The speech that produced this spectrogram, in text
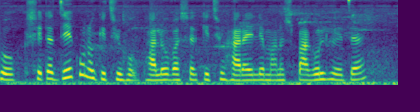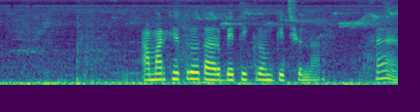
হোক, সেটা যে কোনো কিছু হোক, ভালোবাসার কিছু হারাইলে মানুষ পাগল হয়ে যায়। আমার ক্ষেত্রেও তার ব্যতিক্রম কিছু না হ্যাঁ।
